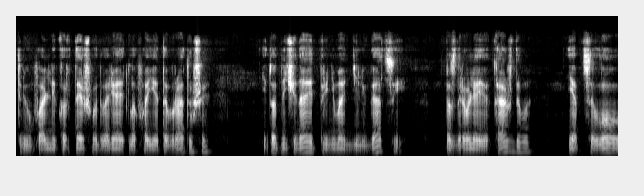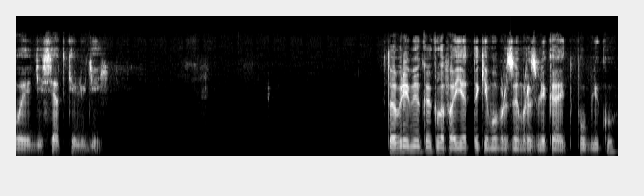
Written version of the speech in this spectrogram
Триумфальный кортеж водворяет Лафайета в ратуше, и тот начинает принимать делегации, поздравляя каждого и обцеловывая десятки людей. В то время как Лафайет таким образом развлекает публику,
